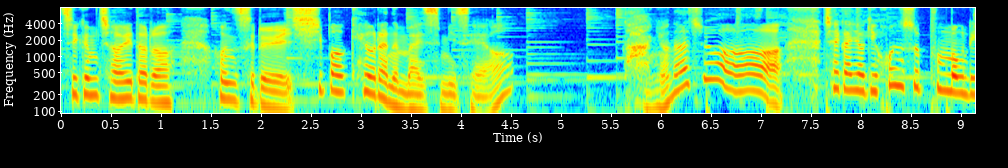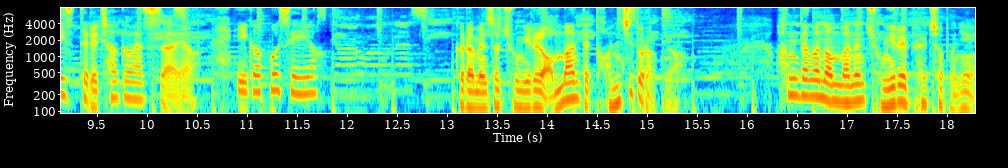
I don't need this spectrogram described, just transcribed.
지금 저희더러 혼수를 10억 해오라는 말씀이세요? 당연하죠. 제가 여기 혼수 품목 리스트를 적어왔어요. 이거 보세요. 그러면서 종이를 엄마한테 던지더라고요. 황당한 엄마는 종이를 펼쳐보니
